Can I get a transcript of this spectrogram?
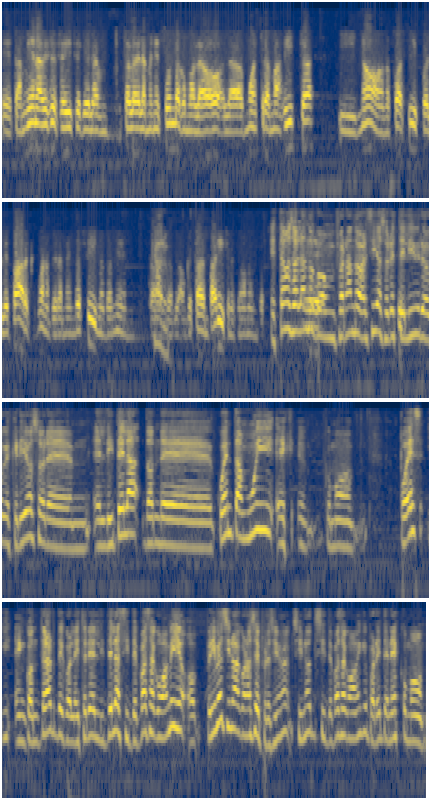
eh, también a veces se dice que la sala de la Menezunda como la, muestra más vista y no, no fue así, fue Le Parc, bueno, que era mendocino también, aunque estaba en París en ese momento. Estamos hablando eh, con Fernando García sobre este libro que escribió sobre mm, el Ditela, donde cuenta muy eh, como puedes encontrarte con la historia del Ditela si te pasa como a mí, o primero si no la conoces, pero si no, si no, si te pasa como a mí, que por ahí tenés como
